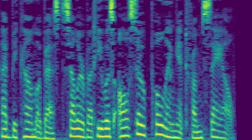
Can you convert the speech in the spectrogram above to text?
had become a bestseller but he was also pulling it from sale.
